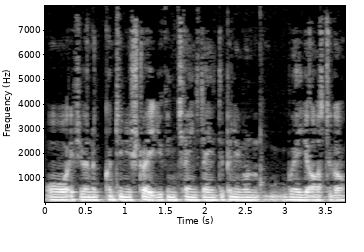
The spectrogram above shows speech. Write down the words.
or if you're going to continue straight you can change lanes depending on where you're asked to go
